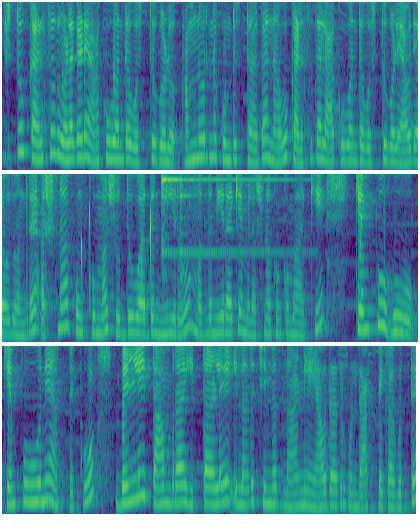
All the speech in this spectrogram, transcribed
ಇಷ್ಟು ಕಳಸದ ಒಳಗಡೆ ಹಾಕುವಂಥ ವಸ್ತುಗಳು ಅಮ್ಮನವ್ರನ್ನ ಕುಂಡಿಸಿದಾಗ ನಾವು ಕಳಸದಲ್ಲಿ ಹಾಕುವಂಥ ವಸ್ತುಗಳು ಯಾವುದ್ಯಾವುದು ಅಂದರೆ ಅರ್ಶಿನ ಕುಂಕುಮ, ಶುದ್ಧವಾದ ನೀರು, ಮೊದಲು ನೀರು ಹಾಕಿ, ಆಮೇಲೆ ಅರ್ಶಿನ ಕುಂಕುಮ ಹಾಕಿ, ಕೆಂಪು ಹೂವು, ಕೆಂಪು ಹೂವನ್ನೇ ಹಾಕಬೇಕು. ಬೆಳ್ಳಿ, ತಾಮ್ರ, ಹಿತ್ತಾಳೆ, ಇಲ್ಲಾಂದರೆ ಚಿನ್ನದ ನಾಣ್ಯ ಯಾವುದಾದ್ರೂ ಒಂದು ಹಾಕಬೇಕಾಗುತ್ತೆ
